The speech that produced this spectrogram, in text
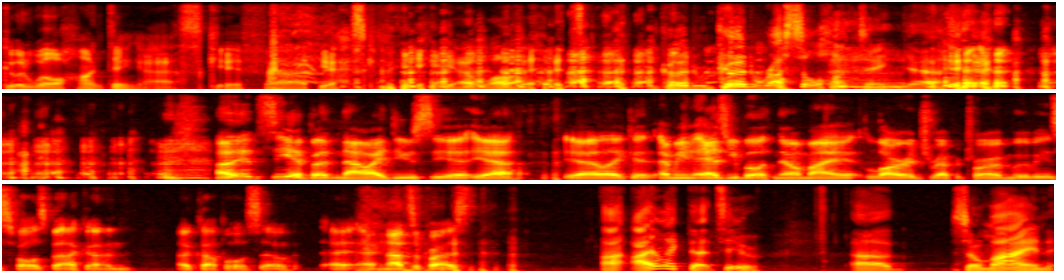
Good Will Hunting esque, if uh, if you ask me. I love it. good, good Russell Hunting. Yeah. I didn't see it, but now I do see it. Yeah, yeah, I like it. I mean, as you both know, my large repertoire of movies falls back on a couple, so I, I'm not surprised. I, I like that too. Uh, so mine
